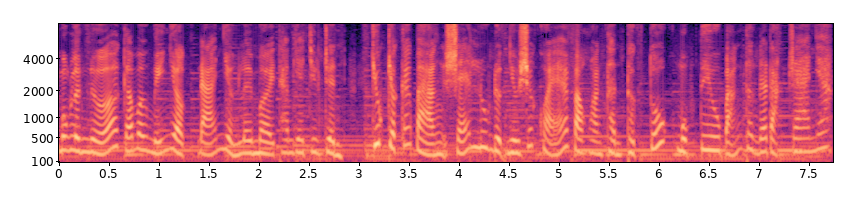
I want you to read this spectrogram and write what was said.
một lần nữa, cảm ơn Mỹ Nhật đã nhận lời mời tham gia chương trình. Chúc cho các bạn sẽ luôn được nhiều sức khỏe và hoàn thành thật tốt mục tiêu bản thân đã đặt ra nhé.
